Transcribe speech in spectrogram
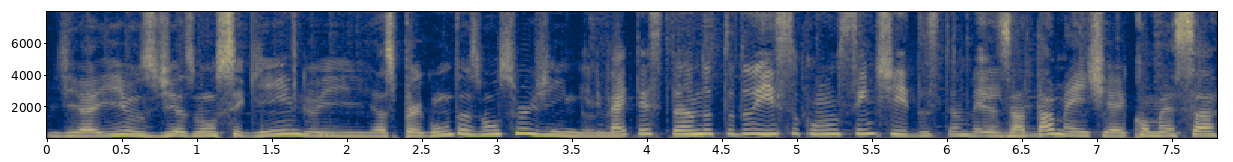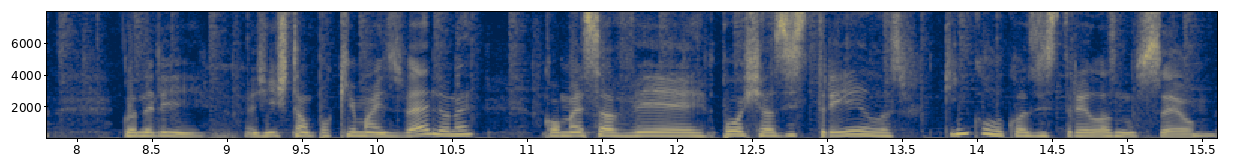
E aí os dias vão seguindo e as perguntas vão surgindo. Ele né? vai testando tudo isso com os sentidos também. Né? Exatamente. Né? E aí começa quando ele a gente está um pouquinho mais velho, né? Começa a ver, poxa, as estrelas. Quem colocou as estrelas no céu? Hum.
